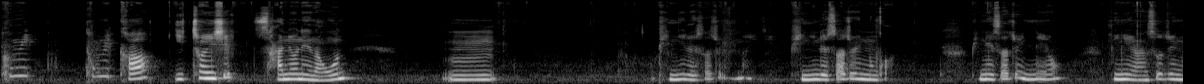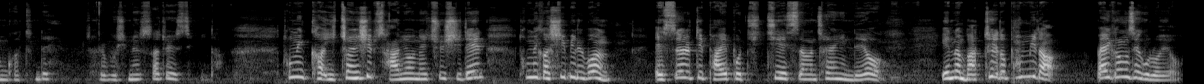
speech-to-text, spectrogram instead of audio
토미 토미카 2014년에 나온 음 비닐에 싸져 있나 이게 비닐에 싸져 있는 거 비닐 싸져 있네요. 비닐 안 써져 있는 것 같은데 잘 보시면 싸져 있습니다. 토미카 2014년에 출시된 토미카 11번 SLT 바이퍼 GTS라는 차량인데요. 얘는 마트에도 팝니다. 빨강색으로요.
